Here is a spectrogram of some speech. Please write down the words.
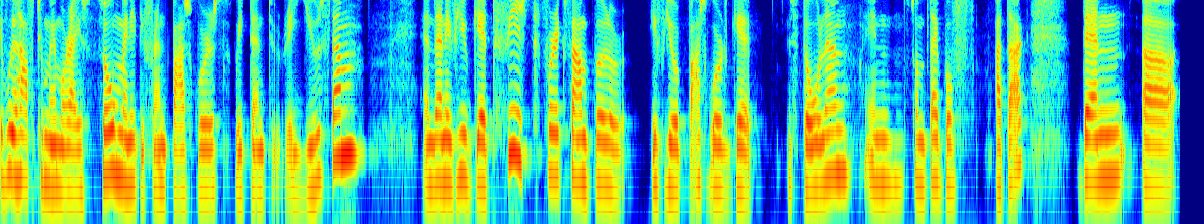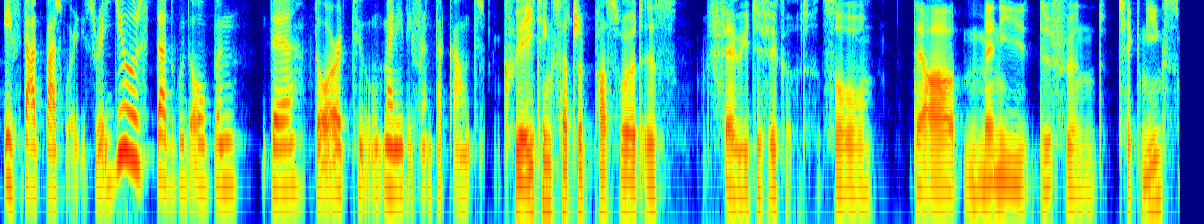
if we have to memorize so many different passwords, we tend to reuse them. And then if you get phished, for example, or if your password get stolen in some type of attack, then uh, if that password is reused, that would open the door to many different accounts. Creating such a password is very difficult. So there are many different techniques.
